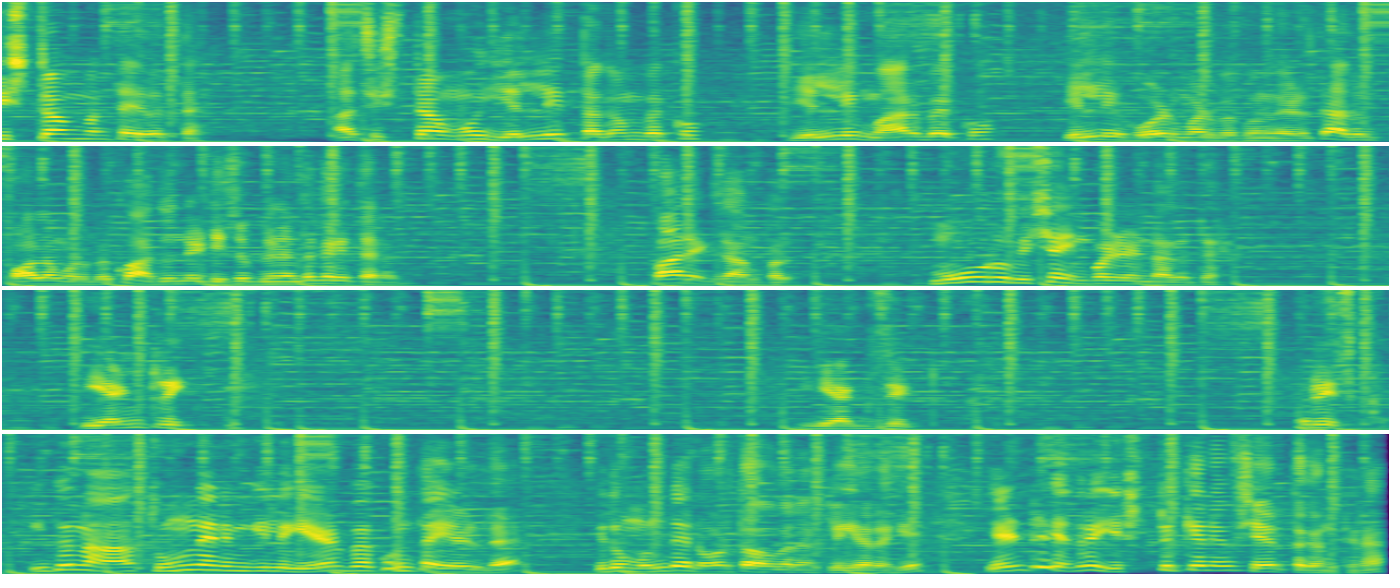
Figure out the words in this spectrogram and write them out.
ಸಿಸ್ಟಮ್ ಅಂತ ಇರುತ್ತೆ. ಆ ಸಿಸ್ಟಮು ಎಲ್ಲಿ ತಗೊಬೇಕು, ಎಲ್ಲಿ ಮಾರಬೇಕು, ಎಲ್ಲಿ ಹೋಲ್ಡ್ ಮಾಡಬೇಕು ಅಂತ ಹೇಳುತ್ತೆ ಅದನ್ನು ಫಾಲೋ ಮಾಡಬೇಕು. ಅದನ್ನೇ ಡಿಸಿಪ್ಲಿನ್ ಅಂತ ಕರೀತಾರೆ ಫಾರ್ ಎಕ್ಸಾಂಪಲ್ ಮೂರು ವಿಷಯ ಇಂಪಾರ್ಟೆಂಟ್ ಆಗುತ್ತೆ. ಎಂಟ್ರಿ ಎಕ್ಸಿಟ್ ರಿಸ್ಕ್ ಇದನ್ನು ಸುಮ್ಮನೆ ನಿಮ್ಗೆ ಇಲ್ಲಿ ಹೇಳಬೇಕು ಅಂತ ಹೇಳಿದೆ. ಇದು ಮುಂದೆ ನೋಡ್ತಾ ಹೋಗೋಣ ಕ್ಲಿಯರಾಗಿ ಎಂಟ್ರಿ ಅಂದರೆ ಎಷ್ಟಕ್ಕೆ ನೀವು ಶೇರ್ ತಗೊತೀರಾ?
